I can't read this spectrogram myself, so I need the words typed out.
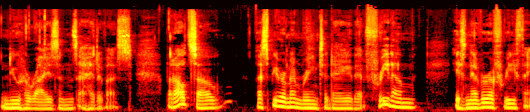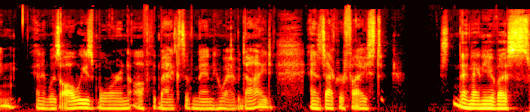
new horizons ahead of us. But also, let's be remembering today that freedom is never a free thing, and it was always born off the backs of men who have died and sacrificed than any of us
